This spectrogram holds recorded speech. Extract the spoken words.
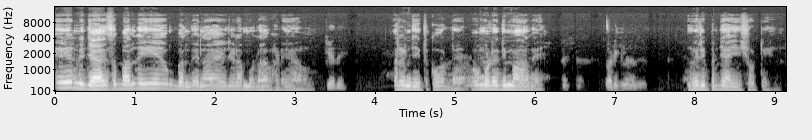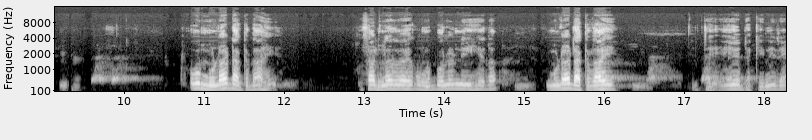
ਇਹ ਨਜਾਇਜ਼ ਸੰਬੰਧ ਹੀ ਇਹ ਬੰਦੇ ਨਾਲ ਇਹ ਜਿਹੜਾ ਮੁੰਡਾ ਫੜਿਆ ਹੁਣ, ਕਿਹਦੇ? ਰਣਜੀਤ ਕੌਰ ਦੇ ਉਹ ਮੁੰਡੇ ਦੀ ਮਾਂ ਦੇ। ਅੱਛਾ ਤੁਹਾਡੀ ਕੀ ਲੱਗਦੀ ਮੇਰੀ ਭਰਜਾਈ ਛੋਟੀ ਸੀ। ਠੀਕ ਹੈ। ਉਹ ਮੁੰਡਾ ਡੱਕਦਾ ਸੀ। ਸਾਡੇ ਨਾਲ ਵੈਸੇ ਹੁਣ ਬੋਲਣ ਨਹੀਂ ਸੀ ਇਹਦਾ। ਮੁੰਡਾ ਡੱਕਦਾ ਸੀ ਤੇ ਇਹ ਡੱਕੀ ਨਹੀਂ ਰਹੀ।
